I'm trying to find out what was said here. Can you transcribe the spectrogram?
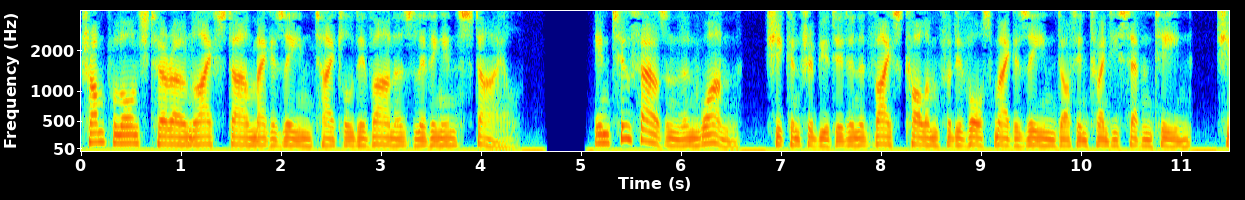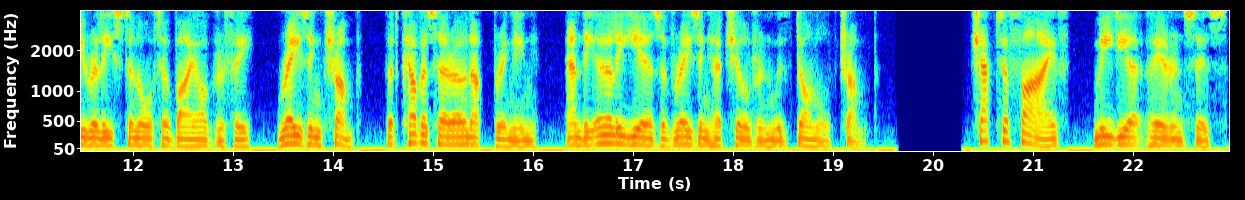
Trump launched her own lifestyle magazine titled Ivana's Living in Style. In 2001, she contributed an advice column for Divorce Magazine. In 2017, she released an autobiography, Raising Trump, that covers her own upbringing, and the early years of raising her children with Donald Trump. Chapter 5 Media Appearances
